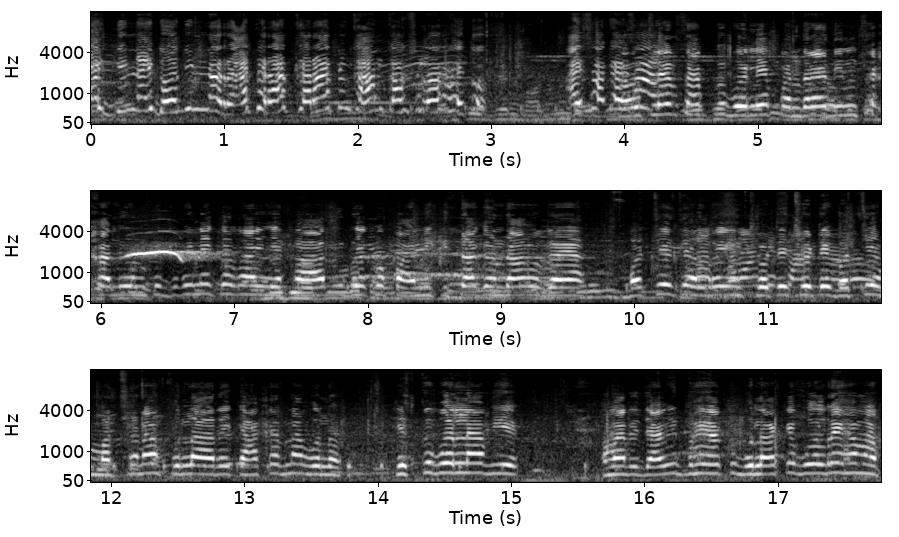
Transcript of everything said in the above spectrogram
एक दिन नहीं दो दिन ना रात रात करा तुम काम काउंसलर है तो ऐसा कैसा काउंसलर साहब को बोले पंद्रह दिन से खाली उनको भी नहीं कर रहा है ये खाद देखो पानी कितना गंदा हो गया बच्चे चल रहे हैं छोटे छोटे बच्चे मच्छरा फुला रहे क्या करना बोलो किसको बोलना अब ये हमारे जावेद भैया को बुला के बोल रहे हैं हम आप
